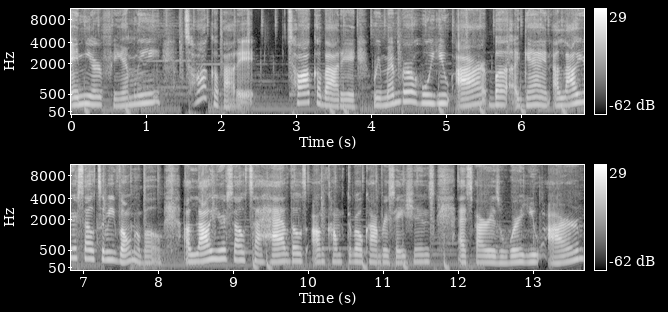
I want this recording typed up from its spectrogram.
in your family, talk about it talk about it. Remember who you are, but again, allow yourself to be vulnerable. Allow yourself to have those uncomfortable conversations as far as where you are.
